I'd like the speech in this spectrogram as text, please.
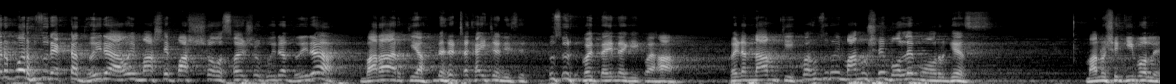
এরপর হুজুর একটা ধইরা ওই মাসে পাঁচশো ছয়শো কইরা ধইরা ভাড়া আর কি আপনার এটা খাইটা নিছে। হুজুর কয় তাই নাকি? কয় হ্যাঁ। কয়, এটার নাম কি? কয় হুজুর ওই মানুষে বলে মর্গেস। মানুষে কি বলে?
